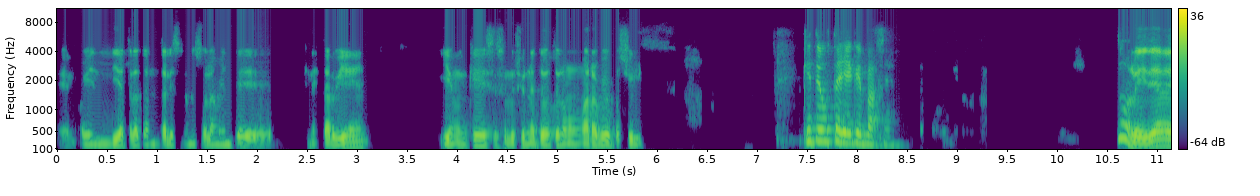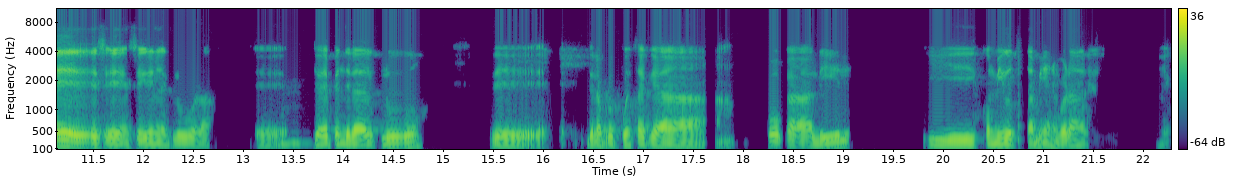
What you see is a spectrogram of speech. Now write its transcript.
Eh, hoy en día trato de mentalizarme solamente en estar bien y en que se solucione todo esto lo más rápido posible. ¿Qué te gustaría que pase? No, la idea es eh, seguir en el club, ¿verdad? Eh, ya dependerá del club, de, de la propuesta que haga Boca Lille y conmigo también, ¿verdad? En el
